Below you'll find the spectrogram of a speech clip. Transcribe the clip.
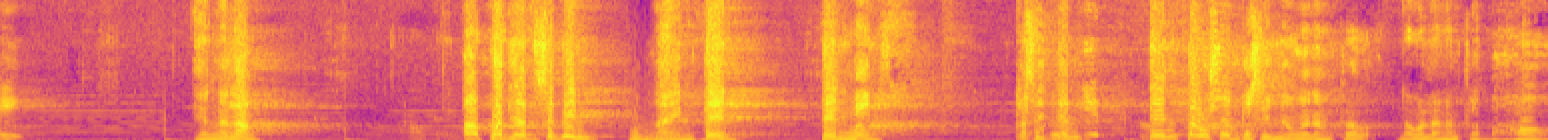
Eight. yan na lang. Ah, pwede natin sabihin 9, 10. 10 months. Kasi 10 10,000 kasi nawalan, tra- nawalan ng trabaho.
